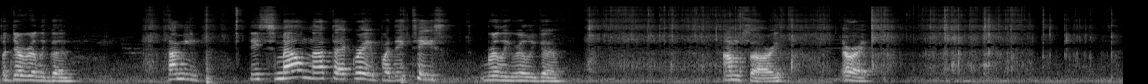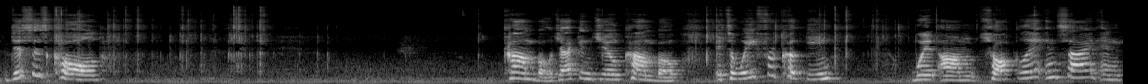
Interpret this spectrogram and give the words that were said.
but they're really good. I mean, they smell not that great, but they taste really, really good. I'm sorry. All right. This is called Combo, Jack and Jill Combo. It's a wafer cookie with um, chocolate inside and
